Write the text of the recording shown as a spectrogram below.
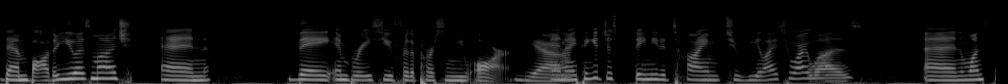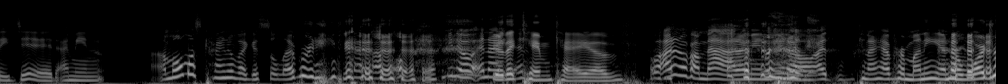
them bother you as much, and they embrace you for the person you are. yeah. And I think it just they needed time to realize who I was, and once they did, I mean, I'm almost kind of like a celebrity now. you know, and You're I the and- Kim K of. well, I don't know if I'm that. I mean, you know, I, can I have her money and her wardrobe?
